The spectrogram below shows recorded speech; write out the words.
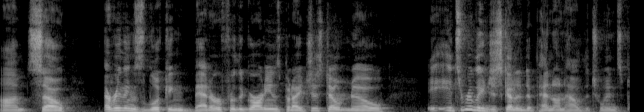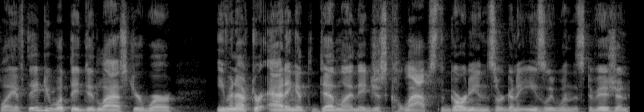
Um, so everything's looking better for the Guardians, but I just don't know. It's really just going to depend on how the Twins play. If they do what they did last year, where even after adding at the deadline, they just collapse, the Guardians are going to easily win this division.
